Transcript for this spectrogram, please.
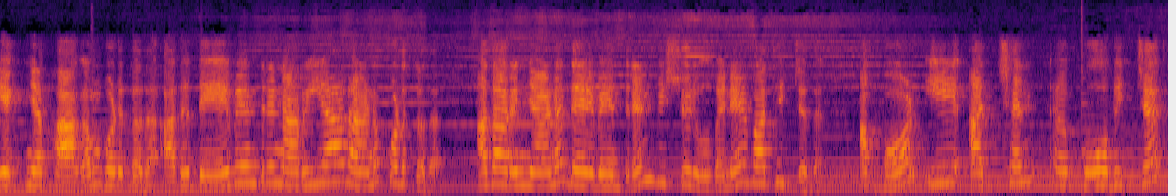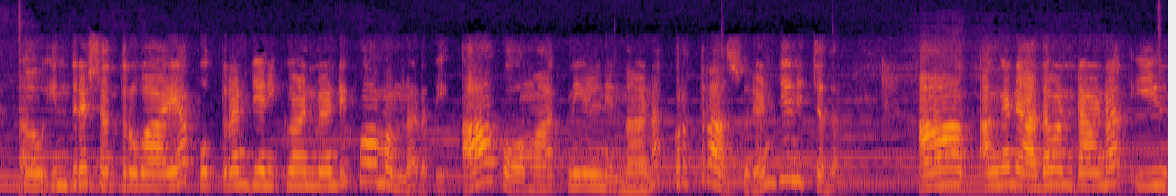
യജ്ഞഭാഗം കൊടുത്തത്. അത് ദേവേന്ദ്രൻ അറിയാതാണ് കൊടുത്തത്. അതറിഞ്ഞാണ് ദേവേന്ദ്രൻ വിശ്വരൂപനെ വധിച്ചത്. അപ്പോൾ ഈ അച്ഛൻ കോപിച്ച് ഇന്ദ്രശത്രുവായ പുത്രൻ ജനിക്കുവാൻ വേണ്ടി ഹോമം നടത്തി. ആ ഹോമാഗ്നിയിൽ നിന്നാണ് വൃത്രാസുരൻ ജനിച്ചത്. ആ അങ്ങനെ അതുകൊണ്ടാണ് ഈ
